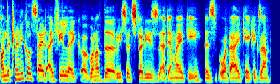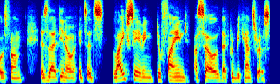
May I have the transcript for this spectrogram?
On the clinical side i feel like uh, one of the research studies at mit is what i take examples from is that you know it's it's life saving to find a cell that could be cancerous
